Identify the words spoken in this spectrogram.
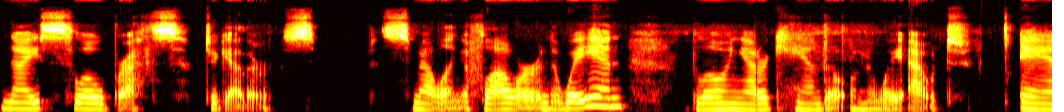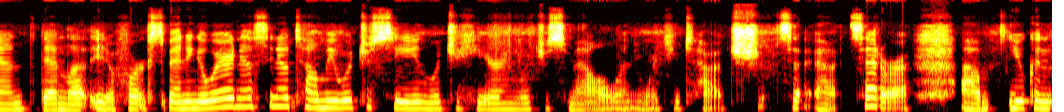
nice slow breaths together. S- smelling a flower on the way in blowing out our candle on the way out. And then let you know for expanding awareness, you know, tell me what you're seeing, what you're hearing, what you smell, and what you touch, etc. Um, you can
